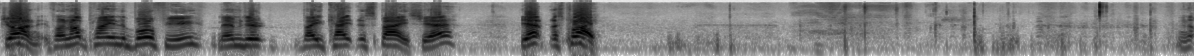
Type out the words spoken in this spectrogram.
John, if I'm not playing the ball for you, remember to vacate the space, yeah? Yep, let's play. No.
